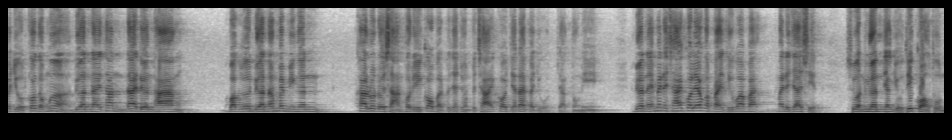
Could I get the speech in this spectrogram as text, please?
ประโยชน์ก็ต่อเมื่อ เดือนใดท่านได้เดินทางบังเอิญเดือนนั้นไม่มีเงินค่ารถโดยสารพอดีก็บัตรประชาชนไปใช้ก็จะได้ประโยชน์จากตรงนี้ เดือนไหนไม่ได้ใช้ก็แล้วกันไป ถือว่าไม่ได้ใช้สิทธิ์ ส่วนเงินยังอยู่ที่กองทุน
